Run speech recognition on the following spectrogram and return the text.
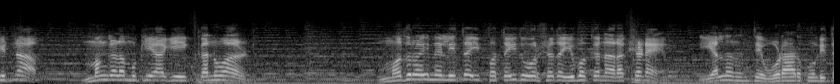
ಕಿಡ್ನಾಪ್ ಮಂಗಳಮುಖಿಯಾಗಿ ಕನ್ವರ್ಟ್. ಮದುರೈನಲ್ಲಿದ್ದ ಇಪ್ಪತ್ತೈದು ವರ್ಷದ ಯುವಕನ ರಕ್ಷಣೆ ಎಲ್ಲರಂತೆ ಓಡಾಡಿಕೊಂಡಿದ್ದ,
